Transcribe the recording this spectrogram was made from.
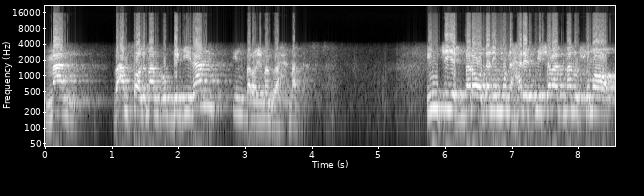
من و امثال من رو بگیرند این برای من رحمت است. اینکه یک برادری منحرف می شود من و شما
